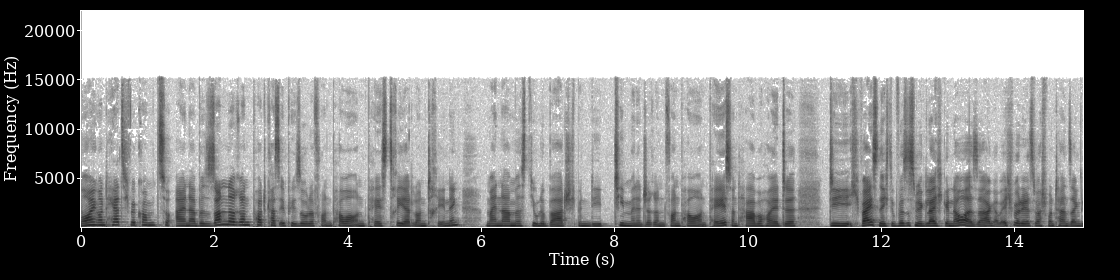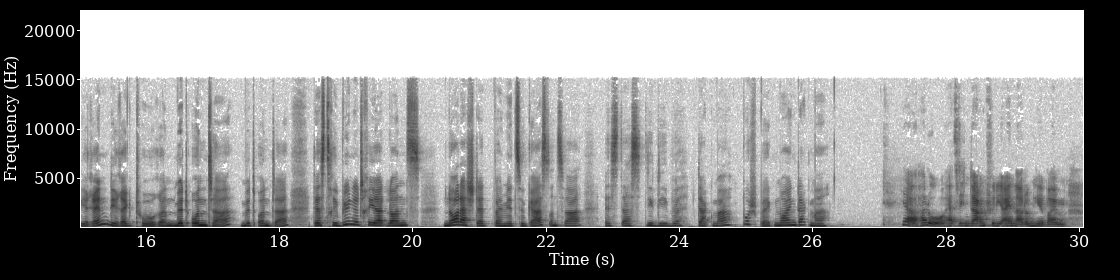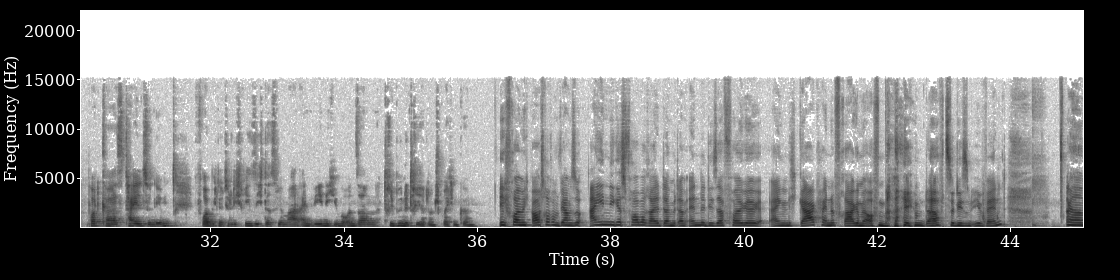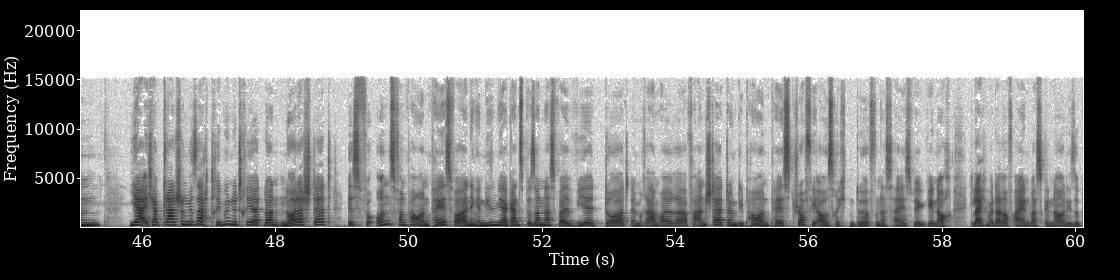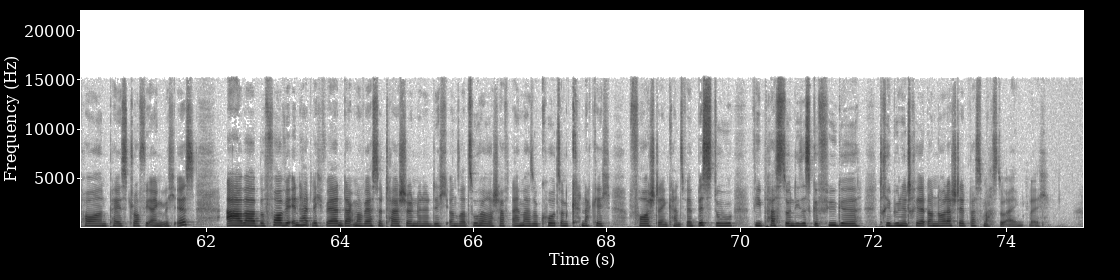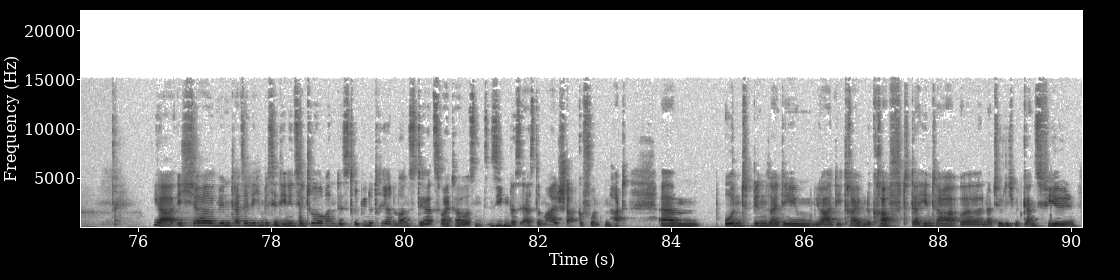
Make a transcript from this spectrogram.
moin und herzlich willkommen zu einer besonderen Podcast-Episode von Power und Pace Triathlon Training. Mein Name ist Jule Bartsch, ich bin die Teammanagerin von Power und Pace und habe heute die, ich weiß nicht, du wirst es mir gleich genauer sagen, aber ich würde jetzt mal spontan sagen, die Renndirektorin mitunter, mitunter des Tribüne Triathlons Norderstedt bei mir zu Gast. Und zwar ist das die liebe Dagmar Buschbeck. Moin, Dagmar. Ja, hallo, herzlichen Dank für die Einladung hier beim Podcast teilzunehmen. Ich freue mich natürlich riesig, dass wir mal ein wenig über unseren Tribüne-Triathlon sprechen können. Ich freue mich auch drauf und wir haben so einiges vorbereitet, damit am Ende dieser Folge eigentlich gar keine Frage mehr offen bleiben darf zu diesem Event. Ähm, ja, ich habe gerade schon gesagt, Tribüne Triathlon Norderstedt ist für uns von Power and Pace vor allen Dingen in diesem Jahr ganz besonders, weil wir dort im Rahmen eurer Veranstaltung die Power and Pace Trophy ausrichten dürfen. Das heißt, wir gehen auch gleich mal darauf ein, was genau diese Power and Pace Trophy eigentlich ist. Aber bevor wir inhaltlich werden, Dagmar, wäre es total schön, wenn du dich unserer Zuhörerschaft einmal so kurz und knackig vorstellen kannst. Wer bist du? Wie passt du in dieses Gefüge Tribüne Triathlon Norderstedt? Was machst du eigentlich? Ja, ich äh, bin tatsächlich ein bisschen die Initiatorin des Tribüne-Triathlons, der 2007 das erste Mal stattgefunden hat. Ähm, und bin seitdem ja die treibende Kraft dahinter, äh, natürlich mit ganz vielen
